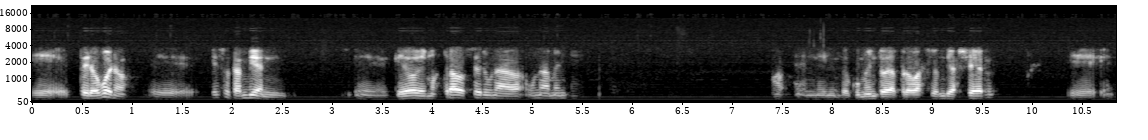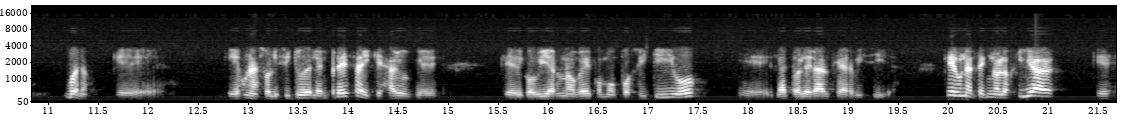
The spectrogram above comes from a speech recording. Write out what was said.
eh, pero bueno, eh, eso también eh, quedó demostrado ser una, una mentira en el documento de aprobación de ayer, bueno, que, que, es una solicitud de la empresa y que es algo que, que el gobierno ve como positivo, la tolerancia a herbicidas, que es una tecnología que es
